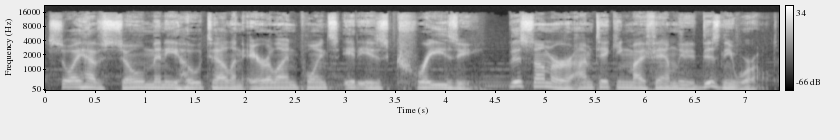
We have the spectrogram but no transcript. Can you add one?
so I have so many hotel and airline points, it is crazy. This summer, I'm taking my family to Disney World.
